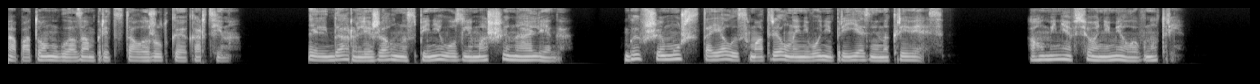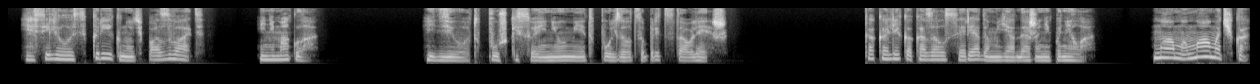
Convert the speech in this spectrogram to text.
А потом глазам предстала жуткая картина. Эльдар лежал на спине возле машины Олега. Бывший муж стоял и смотрел на него неприязненно кривясь. А у меня все онемело внутри. Я силилась крикнуть, позвать, и не могла. Идиот, пушкой своей не умеет пользоваться, представляешь? Как Олег оказался рядом, я даже не поняла. «Мама, мамочка!»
